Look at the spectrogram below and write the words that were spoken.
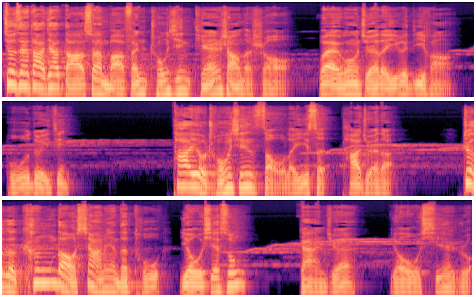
就在大家打算把坟重新填上的时候，外公觉得一个地方不对劲，他又重新走了一次，他觉得这个坑道下面的土有些松，感觉有些软，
